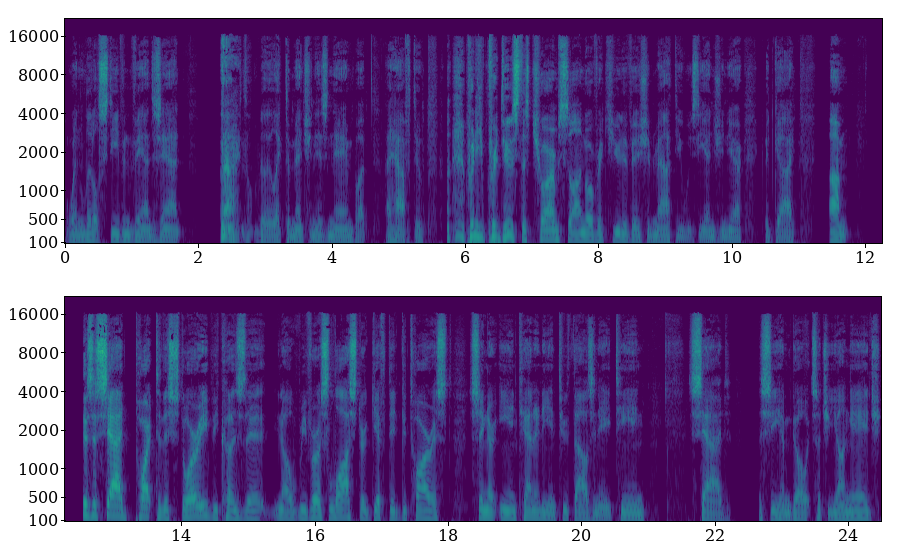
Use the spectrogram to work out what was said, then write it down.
when little Steven Van Zandt. I don't really like to mention his name, but I have to. when he produced the Charm song over Q Division, Matthew was the engineer. Good guy. Um, there's a sad part to this story because the you know Reverse lost their gifted guitarist singer Ian Kennedy in 2018. Sad to see him go at such a young age.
